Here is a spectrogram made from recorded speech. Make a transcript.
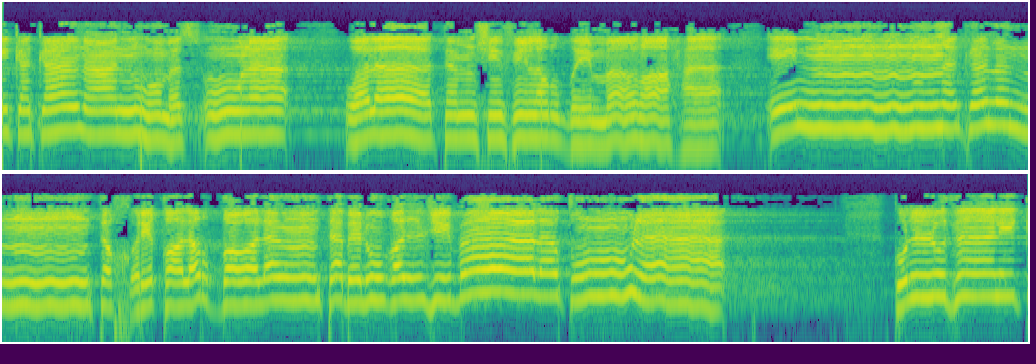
أولئك كان عنه مسؤولا. ولا تمشي في الأرض مراحا. إنك لن تخرق الأرض ولن تبلغ الجبال طولا. كل ذلك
